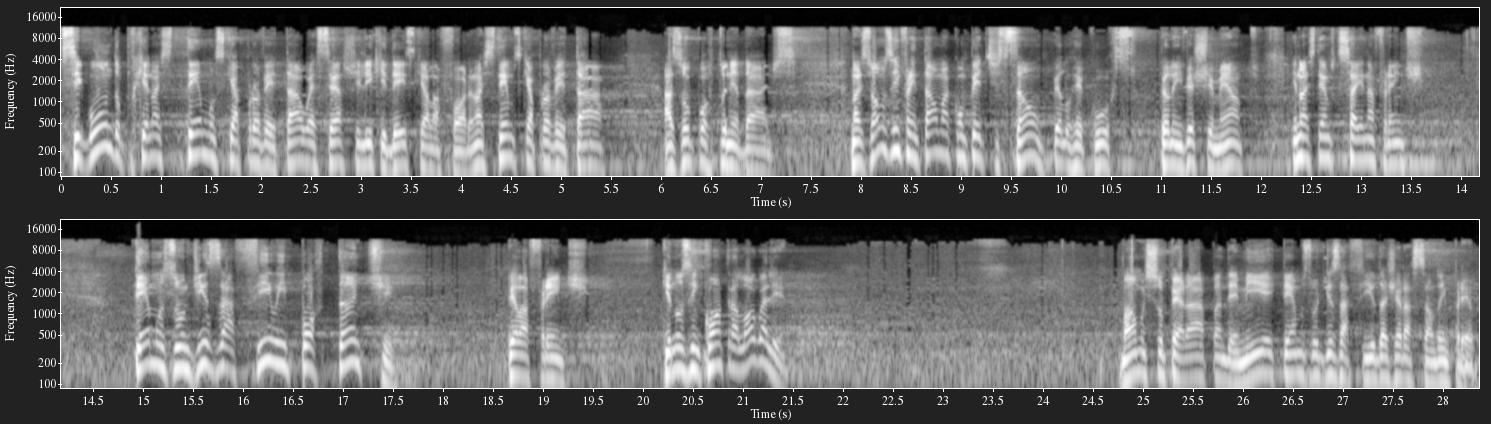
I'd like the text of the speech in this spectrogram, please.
Segundo, porque nós temos que aproveitar o excesso de liquidez que há lá fora, nós temos que aproveitar as oportunidades. Nós vamos enfrentar uma competição pelo recurso, pelo investimento, e nós temos que sair na frente. Temos um desafio importante pela frente, que nos encontra logo ali. Vamos superar a pandemia e temos o desafio da geração do emprego.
